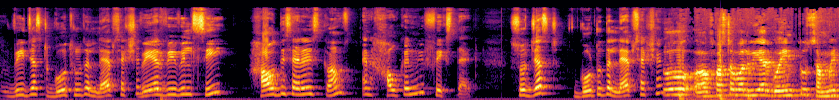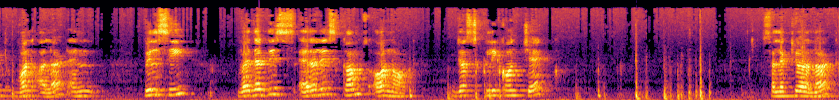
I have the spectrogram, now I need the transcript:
we just go through the lab section where we will see how this error is comes and how can we fix that. So just go to the lab section. So uh, first of all we are going to submit one alert and we'll see whether this error is comes or not. Just click on check. Select your alert.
